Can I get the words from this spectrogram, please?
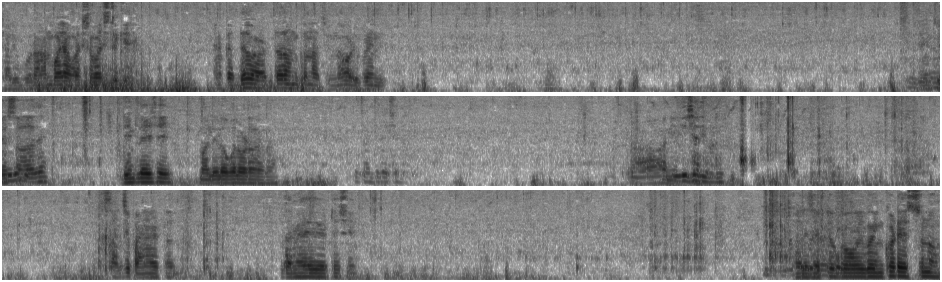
చాలా పురాణ్ బాయ్ ఫస్ట్ ఫస్ట్కి. నేను పెద్ద పడుతుంది అనుకున్నా చిన్న పడిపోయింది. ఏం చేస్తుంది అది? దీంట్లో వేసేయి మళ్ళీ లోపల కదా సంచి పైన పెట్టదు దాని మీద పెట్టేసి చెట్టు బ్రో ఇగో ఇంకోటి వేస్తున్నాం.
